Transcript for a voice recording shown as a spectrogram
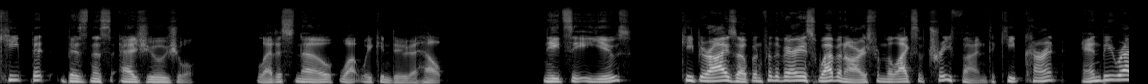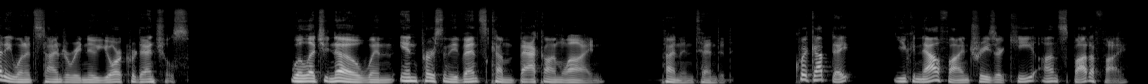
keep it business as usual. Let us know what we can do to help. Need CEUs? Keep your eyes open for the various webinars from the likes of Tree Fund to keep current and be ready when it's time to renew your credentials. We'll let you know when in person events come back online. Pun intended. Quick update you can now find Trees Are Key on Spotify.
